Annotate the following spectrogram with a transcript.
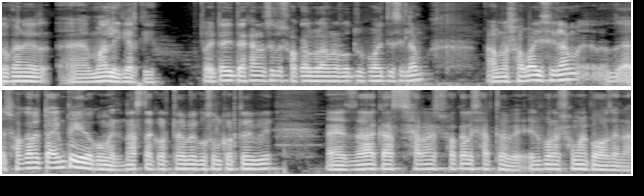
দোকানের মালিক আর কি। তো এটাই দেখানো ছিল সকালবেলা আমরা রোদ্র পোহাইতেছিলাম। আমরা সবাই ছিলাম, সকালের টাইমটা এরকমের। নাস্তা করতে হবে, গোসল করতে হবে যা কাজ সারা সকালে সারতে হবে, এরপর আর সময় পাওয়া যায় না।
